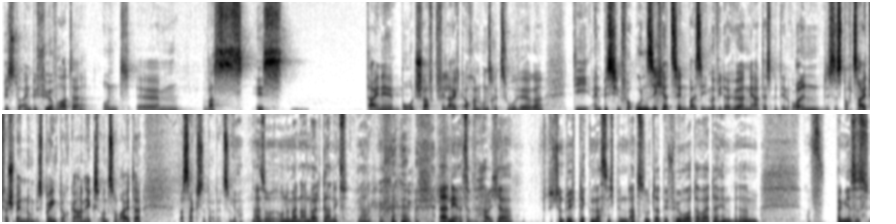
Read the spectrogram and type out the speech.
bist du ein Befürworter und ähm, was ist deine Botschaft vielleicht auch an unsere Zuhörer, die ein bisschen verunsichert sind, weil sie immer wieder hören, ja, das mit den Rollen, das ist doch Zeitverschwendung, das bringt doch gar nichts und so weiter. Was sagst du da dazu? Ja, also ohne meinen Anwalt gar nichts. Ja. äh, nee, also habe ich ja schon durchblicken lassen. Ich bin ein absoluter Befürworter weiterhin. Ähm, bei mir ist es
